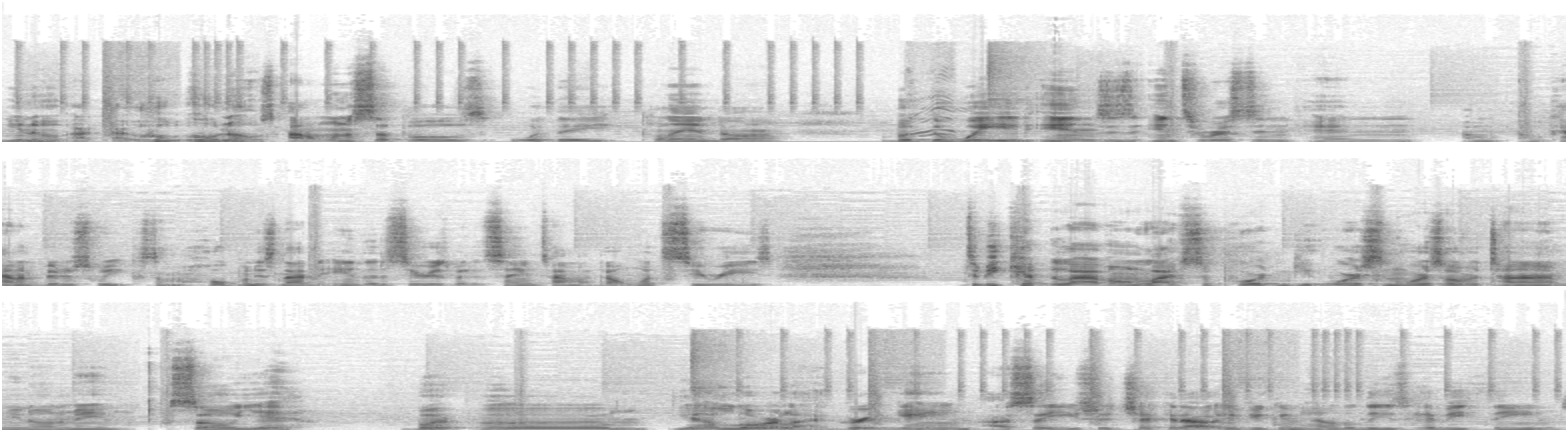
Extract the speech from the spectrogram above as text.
you know, I, I, who who knows? I don't want to suppose what they planned on, but the way it ends is interesting, and I'm I'm kind of bittersweet because I'm hoping it's not the end of the series, but at the same time, I don't want the series to be kept alive on life support and get worse and worse over time. You know what I mean? So yeah. But um yeah, Lorelai, great game. I say you should check it out if you can handle these heavy themes.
